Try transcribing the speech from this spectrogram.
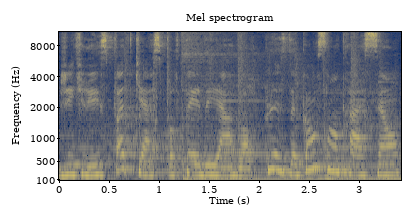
J'ai créé ce podcast pour t'aider à avoir plus de concentration,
